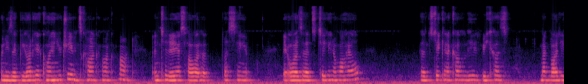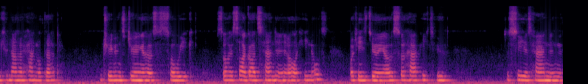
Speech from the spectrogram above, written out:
when he's like, We gotta get going on your treatments, come on, come on, come on. And today I saw what a blessing it, it was it's taken a while. It's taken a couple days because my body could not have handled that treatments during I was so weak. So I saw God's hand in it all. He knows what he's doing. I was so happy to to see his hand and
